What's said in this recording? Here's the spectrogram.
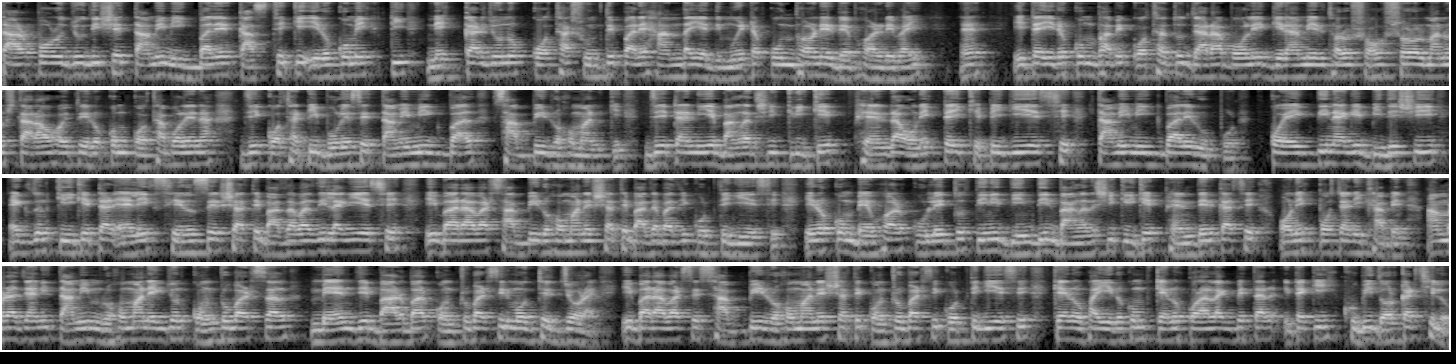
তারপর যদি সে তামিম ইকবালের কাছ থেকে এরকম একটি নেককারজনক কথা শুনতে পারে হান্দাইয়া দিমু এটা কোন ধরনের ব্যবহার রে ভাই? হ্যাঁ? এটা এরকমভাবে কথা তো যারা বলে গ্রামের ধরো সহজ সরল মানুষ, তারাও হয়তো এরকম কথা বলে না। যে কথাটি বলেছে তামিম ইকবাল সাব্বির রহমানকে, যেটা নিয়ে বাংলাদেশি ক্রিকেট ফ্যানরা অনেকটাই খেপে গিয়েছে তামিম ইকবালের উপর। কয়েকদিন আগে বিদেশি একজন ক্রিকেটার অ্যালেক্স হেলসের সাথে বাজাবাজি লাগিয়েছে। এবার আবার সাব্বির রহমানের সাথে বাজাবাজি করতে গিয়েছে। এরকম ব্যবহার করলে তো তিনি দিন দিন বাংলাদেশি ক্রিকেট ফ্যানদের কাছে অনেক পচানি খাবেন। আমরা জানি তামিম রহমান একজন কন্ট্রোভার্সাল ম্যান যে বারবার কন্ট্রোভার্সির মধ্যে জড়ায়। এবার আবার সে সাব্বির রহমানের সাথে কন্ট্রোভার্সি করতে গিয়েছে। কেন ভাই, এরকম কেন করা লাগবে তার? এটা কি খুবই দরকার ছিল।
